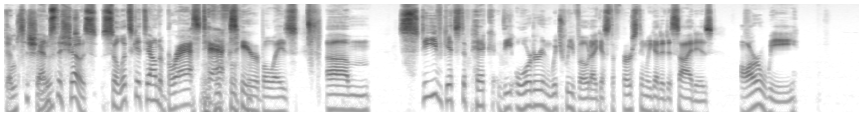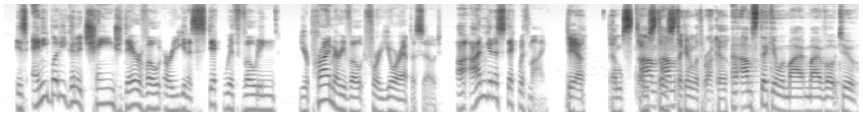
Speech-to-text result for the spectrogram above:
them's the shows. them's the shows. So let's get down to brass tacks here, boys. Um, Steve gets to pick the order in which we vote. I guess the first thing we got to decide is: Are we? Is anybody going to change their vote, or are you going to stick with voting your primary vote for your episode? I I'm going to stick with mine. Yeah. I'm s- I'm Um, still I'm- sticking with Rocko. I- I'm sticking with my my vote too.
